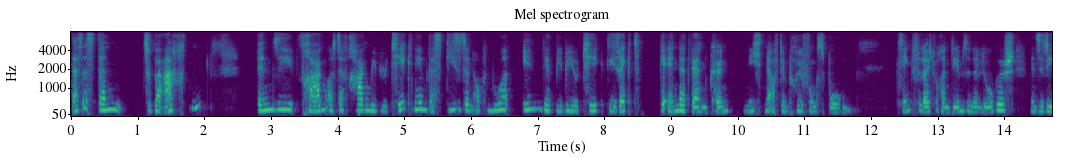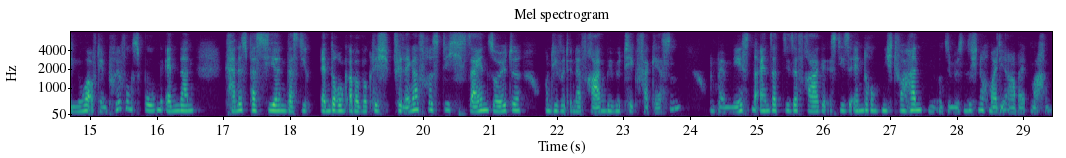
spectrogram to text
Das ist dann zu beachten, wenn Sie Fragen aus der Fragenbibliothek nehmen, dass diese dann auch nur in der Bibliothek direkt geändert werden können, nicht mehr auf dem Prüfungsbogen. Klingt vielleicht auch in dem Sinne logisch. Wenn Sie die nur auf dem Prüfungsbogen ändern, kann es passieren, dass die Änderung aber wirklich für längerfristig sein sollte und die wird in der Fragenbibliothek vergessen. Und beim nächsten Einsatz dieser Frage ist diese Änderung nicht vorhanden und Sie müssen sich nochmal die Arbeit machen.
